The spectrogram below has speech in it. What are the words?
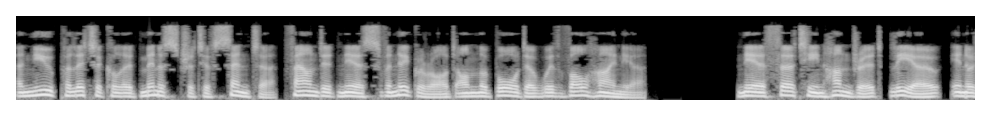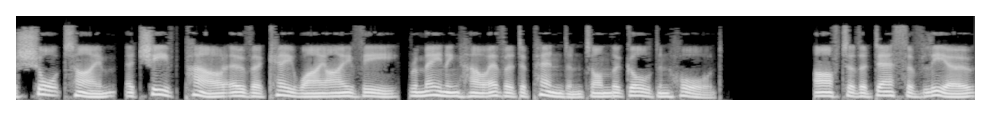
a new political administrative center, founded near Zvenigorod on the border with Volhynia. Near 1300, Leo, in a short time, achieved power over Kyiv, remaining however dependent on the Golden Horde. After the death of Leo,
